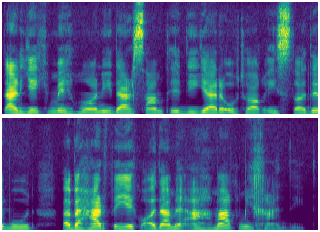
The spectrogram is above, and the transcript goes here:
در یک مهمانی در سمت دیگر اتاق ایستاده بود و به حرف یک آدم احمق میخندید.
